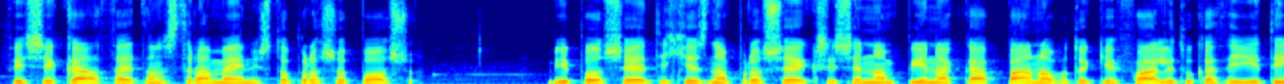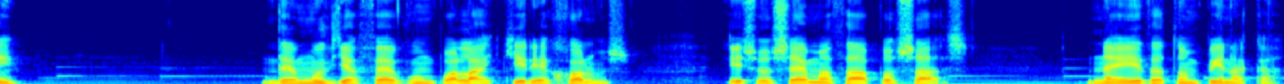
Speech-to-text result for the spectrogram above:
Φυσικά θα ήταν στραμμένη στο πρόσωπό σου. Μήπως έτυχες να προσέξεις έναν πίνακα πάνω από το κεφάλι του καθηγητή; Δεν μου διαφεύγουν πολλά, κύριε Χόλμς. Ίσως έμαθα από εσάς. Ναι, είδα τον πίνακα.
